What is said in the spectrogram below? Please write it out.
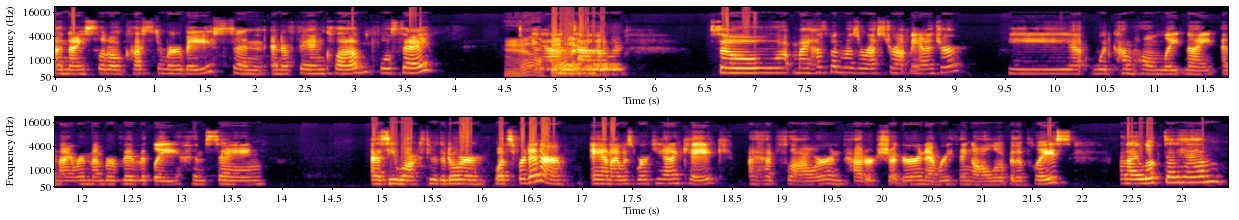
a nice little customer base and, and a fan club, we'll say. Yeah. And, um, so my husband was a restaurant manager. He would come home late night, and I remember vividly him saying, as he walked through the door, What's for dinner? And I was working on a cake. I had flour and powdered sugar and everything all over the place. And I looked at him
